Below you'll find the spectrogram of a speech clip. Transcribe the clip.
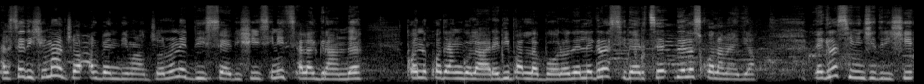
dal 16 maggio al 20 maggio. Lunedì 16 si inizia alla grande con quadrangolare di pallavolo delle classi terze della scuola media. Le classi vincitrici,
